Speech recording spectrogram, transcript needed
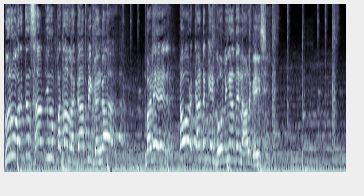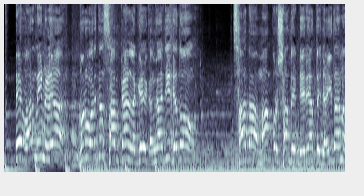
ਗੁਰੂ ਅਰਜਨ ਸਾਹਿਬ ਜੀ ਨੂੰ ਪਤਾ ਲੱਗਾ ਵੀ ਗੰਗਾ ਬੜੇ ਟੌਰ ਕੱਢ ਕੇ ਗੋਲੀਆਂ ਦੇ ਨਾਲ ਗਈ ਸੀ। ਤੇ ਵਰ ਨਹੀਂ ਮਿਲਿਆ। ਗੁਰੂ ਅਰਜਨ ਸਾਹਿਬ ਕਹਿਣ ਲੱਗੇ ਗੰਗਾ ਜੀ ਜਦੋਂ ਸਾਦਾ ਮਹਾਂਪੁਰਸ਼ਾਂ ਦੇ ਡੇਰਿਆਂ ਤੇ ਜਾਈਦਾ ਨਾ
